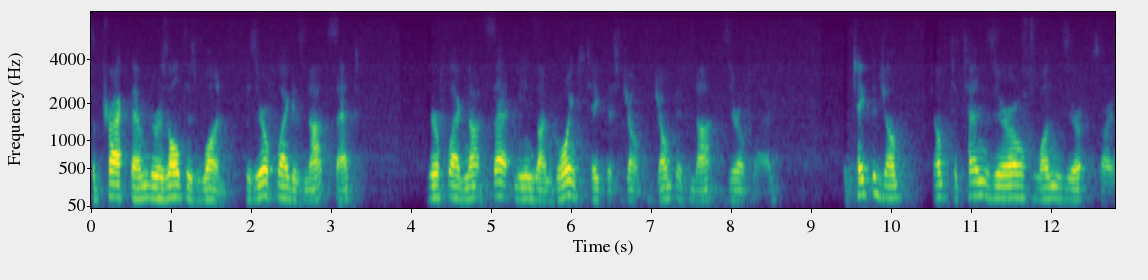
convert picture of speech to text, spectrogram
Subtract them, the result is one. The zero flag is not set. Zero flag not set means I'm going to take this jump. Jump if not zero flag. So take the jump, jump to 10, 0, 1, 0, sorry,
